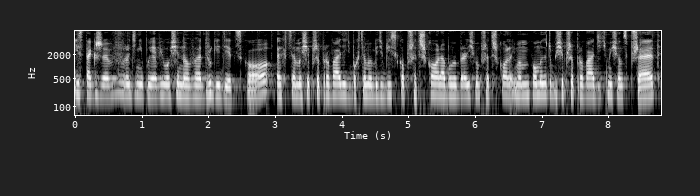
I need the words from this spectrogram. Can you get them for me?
jest tak, że w rodzinie pojawiło się nowe, drugie dziecko, e, chcemy się przeprowadzić, bo chcemy być blisko przedszkola, bo wybraliśmy przedszkole i mamy pomysł, żeby się przeprowadzić miesiąc przed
